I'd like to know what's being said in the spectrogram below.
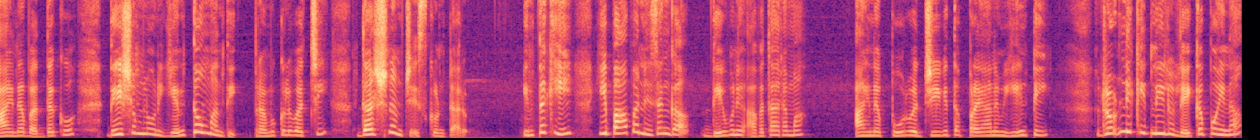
ఆయన వద్దకు దేశంలోని ఎంతోమంది ప్రముఖులు వచ్చి దర్శనం చేసుకుంటారు. ఇంతకీ ఈ బాబా నిజంగా దేవుని అవతారమా? ఆయన పూర్వ జీవిత ప్రయాణం ఏంటి? రెండు కిడ్నీలు లేకపోయినా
